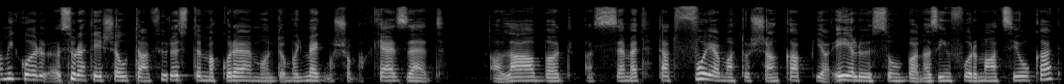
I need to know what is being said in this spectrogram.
Amikor születése után füröztöm, akkor elmondom, hogy megmosom a kezed, a lábad, a szemed, tehát folyamatosan kapja élő szóban az információkat.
